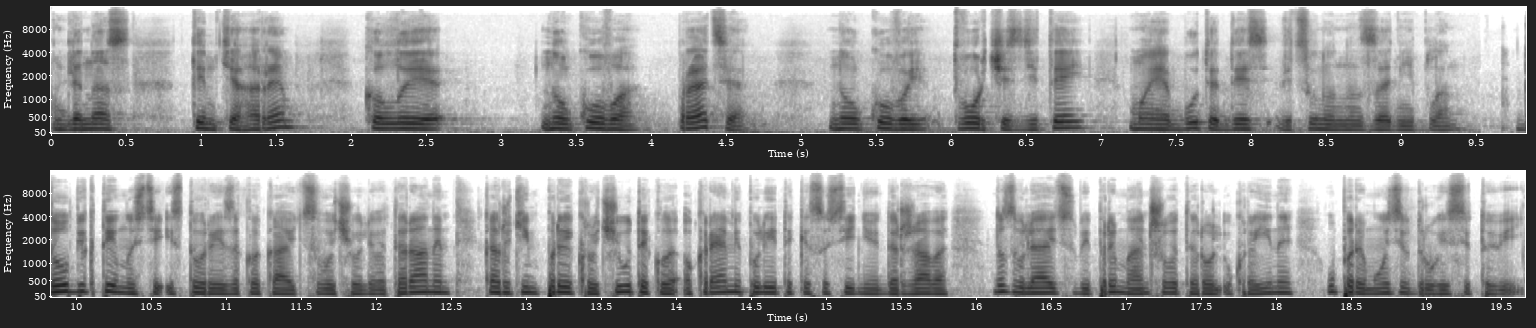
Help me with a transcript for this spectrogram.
для нас тим тягарем, коли наукова праця, наукова творчість дітей має бути десь відсунена на задній план. До об'єктивності історії закликають свочолі ветерани. кажуть, їм прикро чути, коли окремі політики сусідньої держави дозволяють собі применшувати роль України у перемозі в Другій світовій.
